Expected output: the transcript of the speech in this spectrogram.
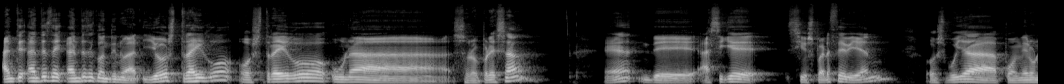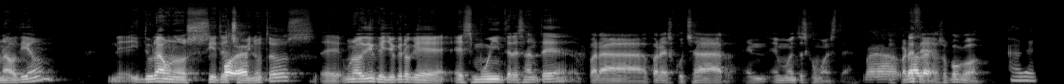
Antes, de, antes de continuar, yo os traigo, os traigo una sorpresa. ¿eh? De, así que, si os parece bien, os voy a poner un audio. Y dura unos 7-8 minutos. Eh, un audio que yo creo que es muy interesante para, escuchar en, momentos como este. ¿Os parece? Os supongo. A ver.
